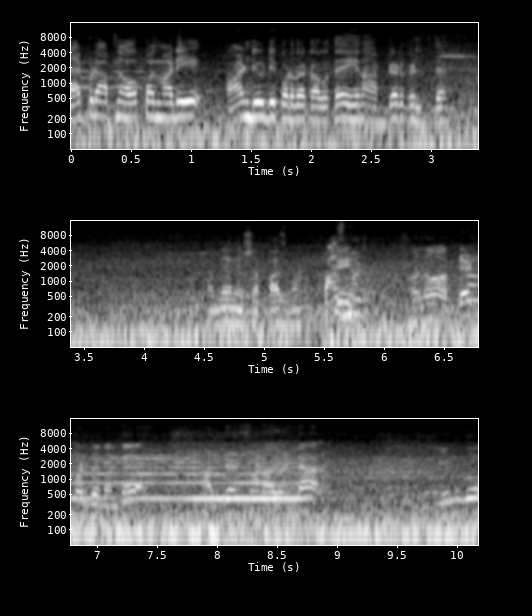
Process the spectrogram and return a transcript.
ರ್ಯಾಪಿಡ್ ಆ್ಯಪ್ನ ಓಪನ್ ಮಾಡಿ ಆನ್ ಡ್ಯೂಟಿ ಕೊಡಬೇಕಾಗುತ್ತೆ. ಏನೋ ಅಪ್ಡೇಟ್ ಕಳಿತೆ ಒಂದೇ ನಿಮಿಷ ಪಾಸ್ ಮಾಡಿ. ಪಾಸ್ ಮಾಡಿ. ಅವನು ಅಪ್ಡೇಟ್ ಮಾಡಬೇಕಂತೆ. ಅಪ್ಡೇಟ್ ಮಾಡೋ ಗಂಟ. ನಿಮಗೂ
